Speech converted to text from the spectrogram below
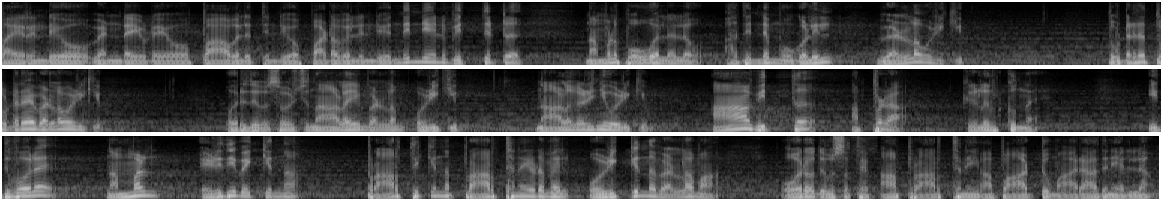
പയറിന്റെയോ വെണ്ടയുടെയോ പാവലത്തിന്റെയോ പടവലിന്റെയോ എന്തിന്റെയും വിത്തിട്ട് നമ്മൾ പോവുമല്ലോ അതിന്റെ മുകളിൽ വെള്ളമൊഴിക്കും തുടരെ തുടരെ വെള്ളം ഒഴിക്കും. ഒരു ദിവസം ഒഴിച്ച് നാളെയും വെള്ളം ഒഴിക്കും. നാളെ കഴിഞ്ഞ് ഒഴിക്കും. ആ വിത്ത് അപ്പോഴാ കിളിർക്കുന്നത് ഇതുപോലെ നമ്മൾ എഴുതി വയ്ക്കുന്ന പ്രാർത്ഥിക്കുന്ന പ്രാർത്ഥനയുടെ മേൽ ഒഴിക്കുന്ന വെള്ളമാ ഓരോ ദിവസത്തെ ആ പ്രാർത്ഥനയും ആ പാട്ടും ആരാധനയെല്ലാം.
